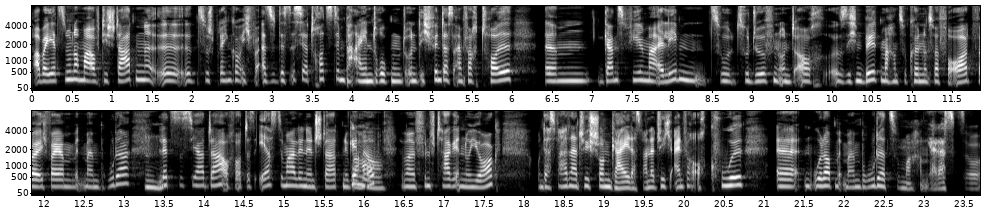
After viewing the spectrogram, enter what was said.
Aber jetzt nur noch mal auf die Staaten äh, zu sprechen kommen. Ich, also das ist ja trotzdem beeindruckend und ich finde das einfach toll, ähm, ganz viel mal erleben zu, zu dürfen und auch äh, sich ein Bild machen zu können und zwar vor Ort, weil ich war ja mit meinem Bruder letztes Jahr da, auch, auch das erste Mal in den Staaten Genau. überhaupt. Da waren wir fünf Tage in New York und das war natürlich schon geil. Das war natürlich einfach auch cool, äh, einen Urlaub mit meinem Bruder zu machen. ja, das So.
